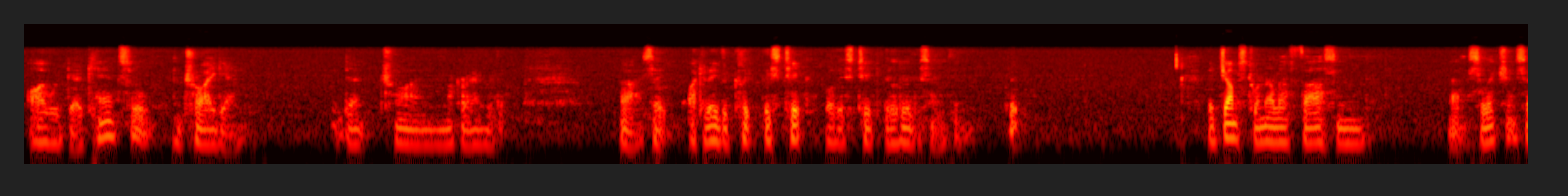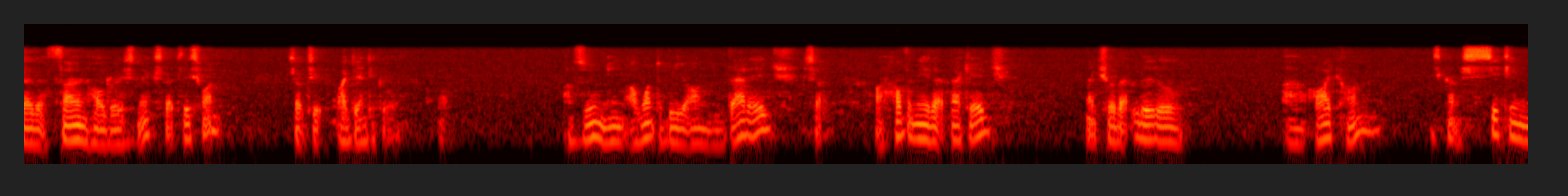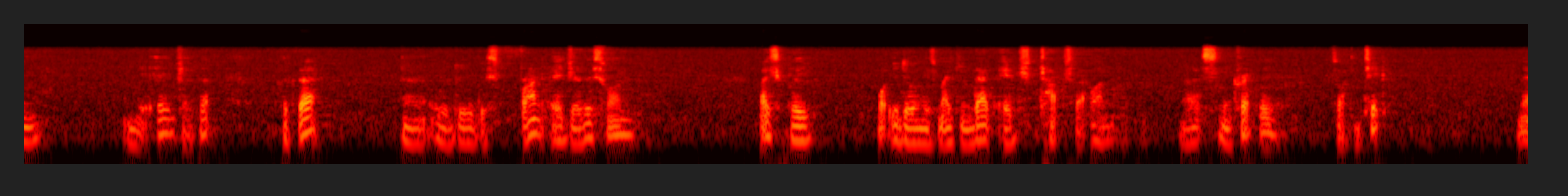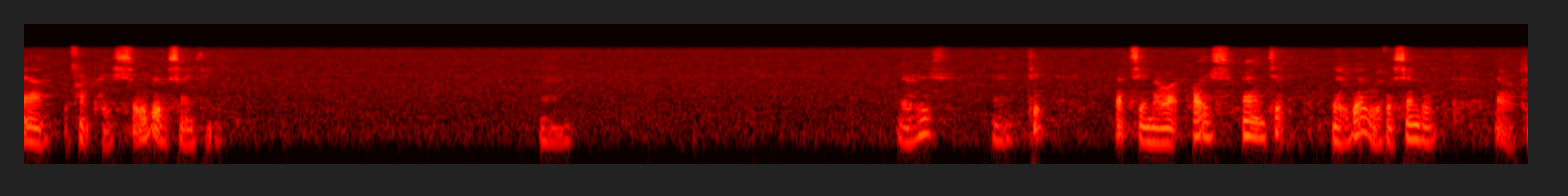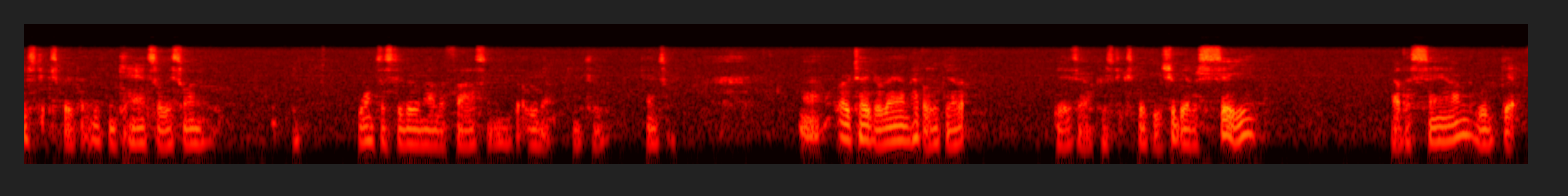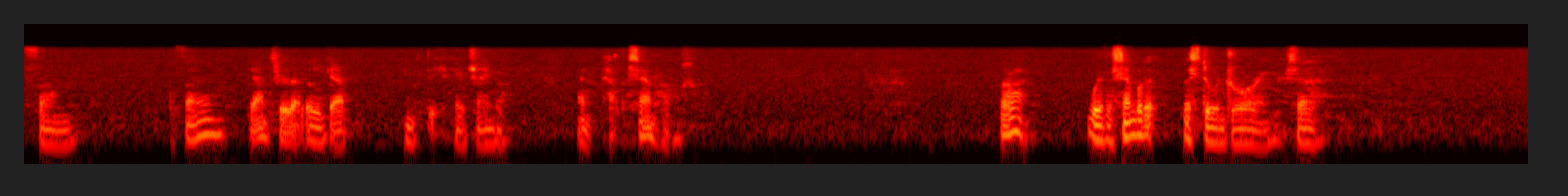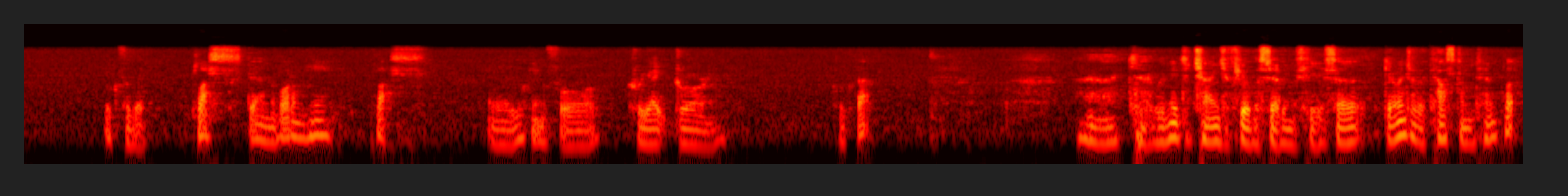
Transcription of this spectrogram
I would go cancel and try again. Don't try and muck around with it. Uh, so I could either click this tick or this tick, it'll do the same thing. Click. It jumps to another fastened uh, selection, so the phone holder is next, that's this one. So it's identical. I zoom in, I want to be on that edge, so I hover near that back edge, make sure that little uh, icon is kind of sitting on the edge like that. Click that, and it will do this front edge of this one. Basically, what you're doing is making that edge touch that one. Now that's sitting correctly, so I can tick. Now the front piece, so we do the same thing. There it is. And tick. That's in the right place. And tick. There we go. We've assembled our acoustic speaker. We can cancel this one. It wants us to do another fastening, but we don't need to cancel. Now, rotate around, have a look at it. There's our acoustic speaker. You should be able to see how the sound would get from the phone down through that little gap into the echo chamber and out the sound holes. Alright, we've assembled it. Let's do a drawing. So look for the plus down the bottom here, plus. And we're looking for create drawing. Click that. Okay, we need to change a few of the settings here. So go into the custom template.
